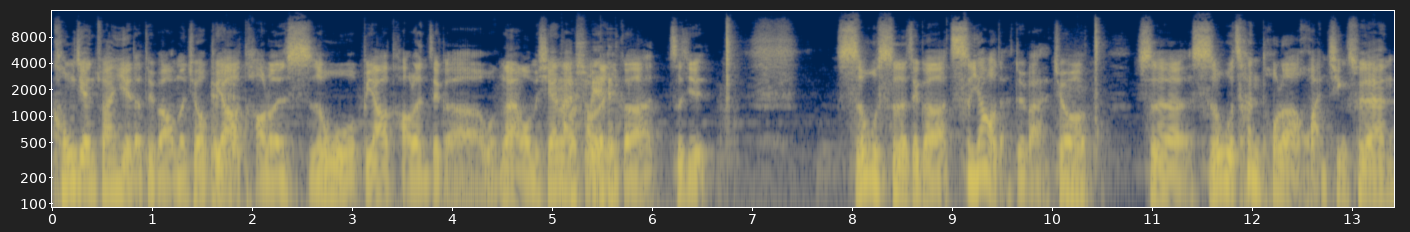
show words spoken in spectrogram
空间专业的，对吧？我们就不要讨论实物，不要讨论这个文案，我们先来讨论一个自己。实物是这个次要的，对吧？就。是实物衬托了环境，虽然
